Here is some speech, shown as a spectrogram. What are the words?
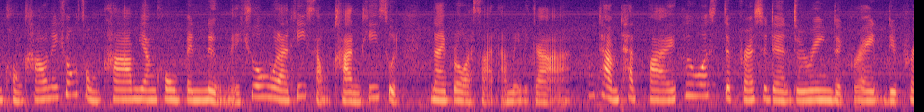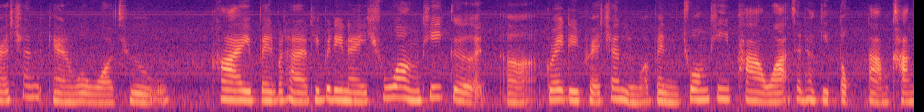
ำของเขาในช่วงสงครามยังคงเป็นหนึ่งในช่วงเวลาที่สำคัญที่สุดในประวัติศาสตร์อเมริกาำถามถัดไป Who was the president during the Great Depression and World War II ใครเป็นประธานาธิบดีในช่วงที่เกิด Great Depression หรือว่าเป็นช่วงที่ภาวะเศรษฐกิจตกต่ำครั้ง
